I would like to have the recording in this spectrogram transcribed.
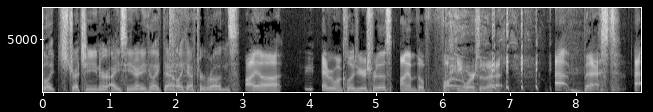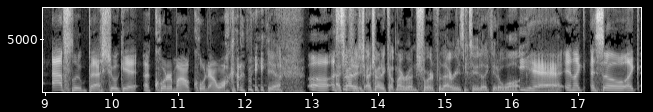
like stretching or icing or anything like that, like after runs? I uh, everyone close your ears for this. I am the fucking worst at that. at best, absolute best, you'll get a quarter mile cool down walk out of me. Yeah, Uh, I try to I try to cut my run short for that reason too. Like did a walk. Yeah, and like so, like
